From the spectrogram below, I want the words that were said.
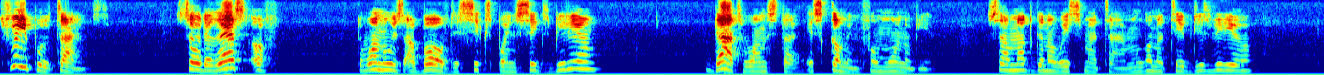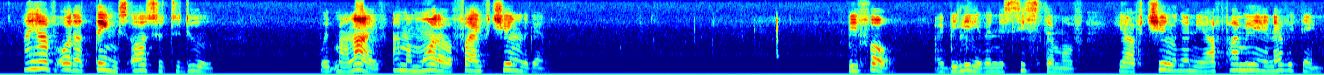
triple times. So the rest of the one who is above the 6.6 billion, that one star is coming from one of you. So I'm not gonna waste my time. I'm gonna tape this video. I have other things also to do with my life. I'm a mother of five children. Before I believe in the system of you have children, you have family and everything.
